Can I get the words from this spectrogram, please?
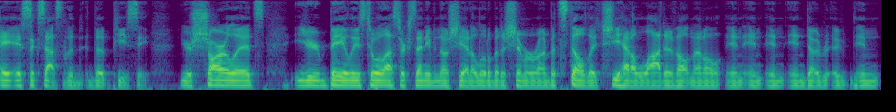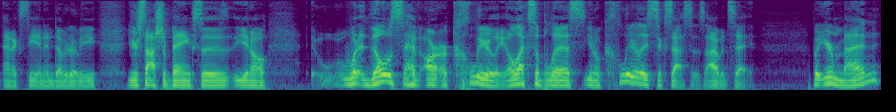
a, a success of the, the PC. Your Charlotte's, your Bayley's to a lesser extent, even though she had a little bit of shimmer run, but still, like she had a lot of developmental in in in in, in NXT and in WWE. Your Sasha Banks's, you know, what those have are, are clearly Alexa Bliss, you know, clearly successes. I would say. But your men,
